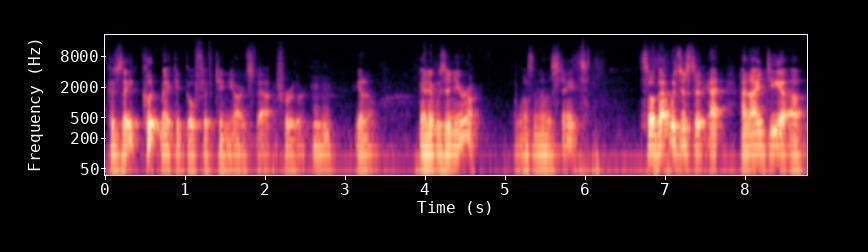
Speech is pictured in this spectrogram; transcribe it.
because they could make it go 15 yards fat, further, mm-hmm. you know. And it was in Europe, it wasn't in the States. So that was just a, a- an idea of,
